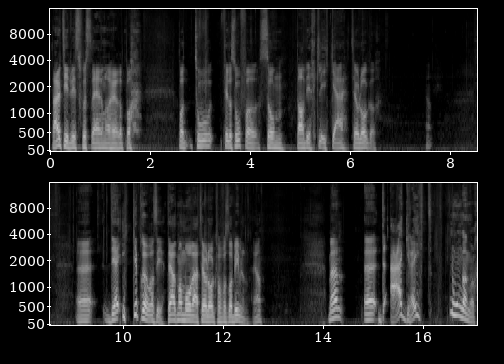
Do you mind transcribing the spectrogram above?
Det er jo tidvis frustrerende å høre på, på to filosofer som da virkelig ikke er teologer. Ja. Eh, det jeg ikke prøver å si, det er at man må være teolog for å forstå Bibelen. Ja. Men eh, det er greit noen ganger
